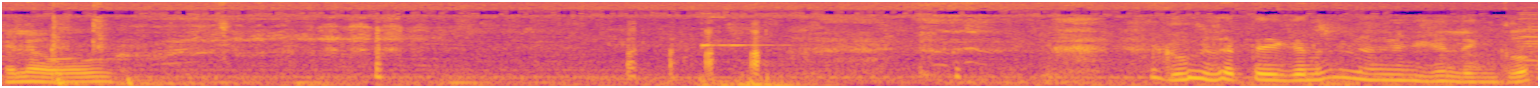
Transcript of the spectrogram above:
Hello. Gulat eh, ganun lang yung galing ko.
